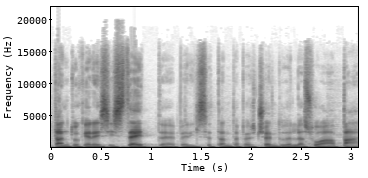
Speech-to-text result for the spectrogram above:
tanto che resistette per il 70% della sua parte,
